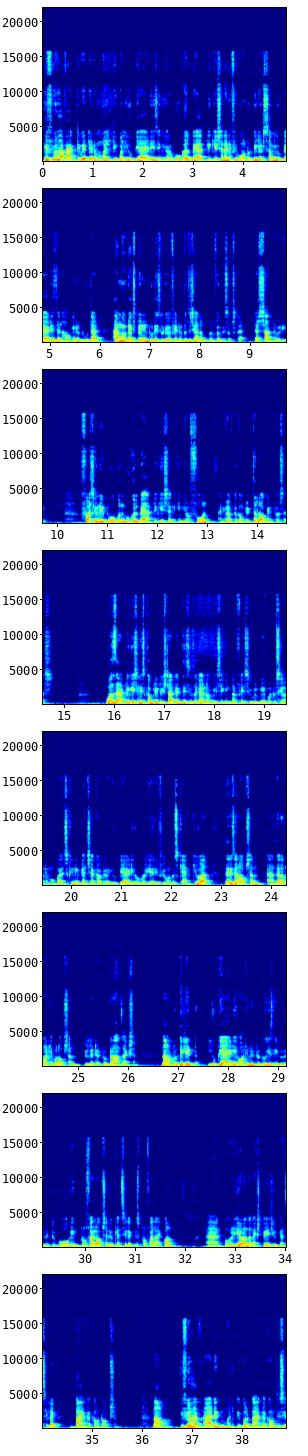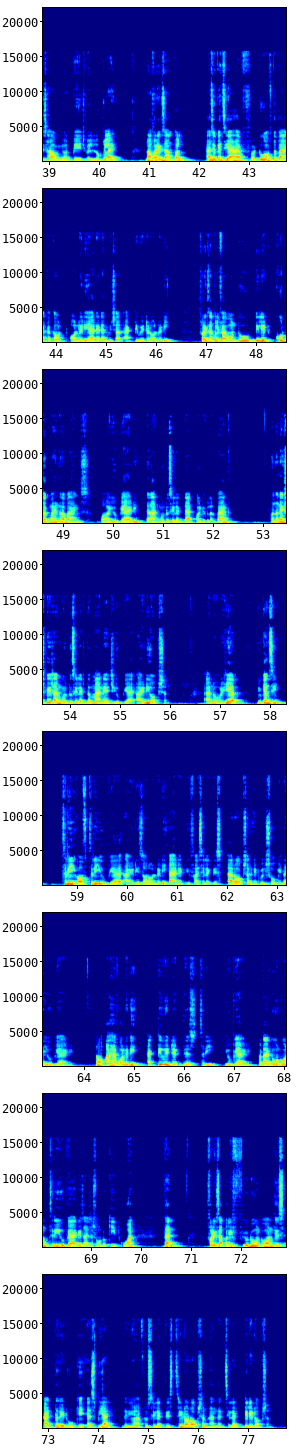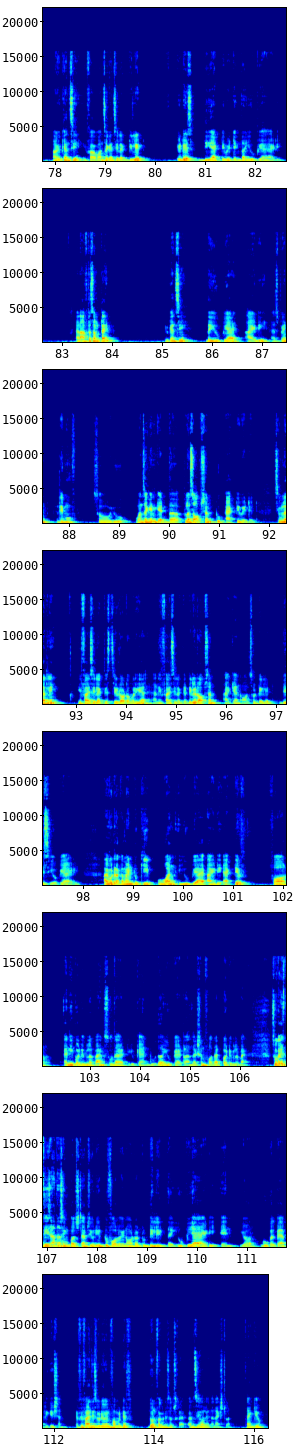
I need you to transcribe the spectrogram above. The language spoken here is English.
If you have activated multiple UPI IDs in your Google Pay application and if you want to delete some UPI IDs, then how can you do that? I'm going to explain in today's video. If you're new to the channel, don't forget to subscribe. Let's start the video. First, you need to open Google Pay application in your phone and you have to complete the login process. Once the application is completely started, this is the kind of basic interface you will be able to see on your mobile screen. You can check out your UPI ID over here. If you want to scan QR, there is an option and there are multiple options related to transaction. Now to delete UPI ID, all you need to do is you need to go in profile option. You can select this profile icon and over here on the next page, you can select bank account option. Now, if you have added multiple bank account, this is how your page will look like. Now, for example, as you can see, I have uh, two of the bank account already added and which are activated already. For example, if I want to delete Kotak Mahindra Bank's uh, UPI ID, then I'm going to select that particular bank. On the next page, I'm going to select the manage UPI ID option. And over here, you can see three of three UPI IDs are already added. If I select this arrow option, it will show me the UPI ID. Now I have already activated this three UPI ID, but I don't want three UPI IDs. I just want to keep one. Then for example, if you don't want this at the rate OK SBI, then you have to select this three dot option and then select delete option. Now you can see if I once again select delete, it is deactivating the UPI ID. And after some time, you can see the UPI ID has been removed. So you once again get the plus option to activate it. Similarly, if I select this three dot over here and if I select the delete option, I can also delete this UPI ID. I would recommend to keep one UPI ID active for any particular bank so that you can do the UPI transaction for that particular bank. So guys, these are the simple steps you need to follow in order to delete the UPI ID in your Google Pay application. If you find this video informative, don't forget to subscribe. I'll see you all in the next one. Thank you.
